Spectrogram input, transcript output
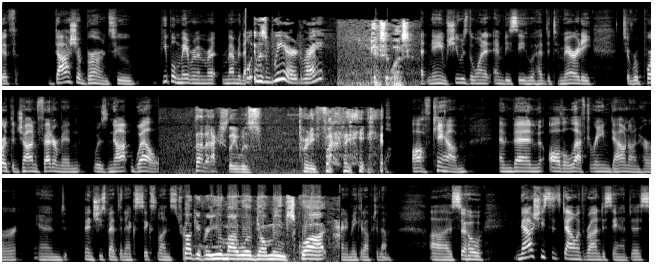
with Dasha Burns, who people may remember remember that. Well, it was weird, right? Yes, it was. That name. She was the one at NBC who had the temerity to report that John Fetterman was not well. That actually was pretty funny. off cam. And then all the left rained down on her. And then she spent the next six months trying Lucky for you, my word don't mean squat. Trying to make it up to them. Uh, so now she sits down with Ron DeSantis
